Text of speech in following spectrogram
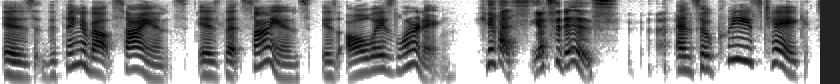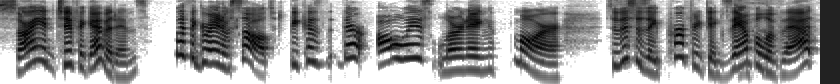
Is the thing about science is that science is always learning. Yes, yes, it is. And so please take scientific evidence with a grain of salt because they're always learning more. So this is a perfect example of that.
